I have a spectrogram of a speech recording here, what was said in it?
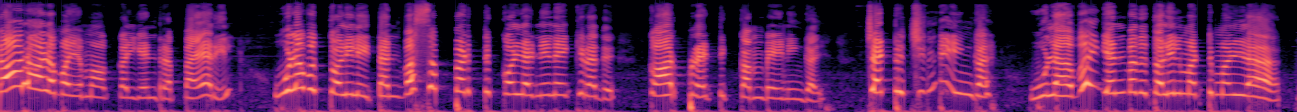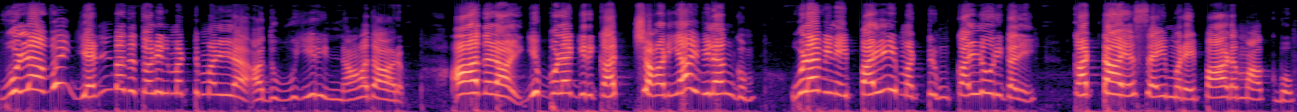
தாராளமயமாக்கல் என்ற பெயரில் உளவு தொழிலை தன் வசப்படுத்திக் கொள்ள நினைக்கிறது. கார்ப்பரேட் கம்பெனிகள் சற்று சிந்தியுங்கள். உழவு என்பது தொழில் மட்டுமல்ல. உழவு என்பது தொழில் மட்டுமல்ல. அது உயிரின் ஆதாரம் ஆதலால் இவ்வுலகிற்கு அச்சாணியாய் விளங்கும் உழவினை பள்ளி மற்றும் கல்லூரிகளில் கட்டாய செய்முறை பாடமாக்குவோம்.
